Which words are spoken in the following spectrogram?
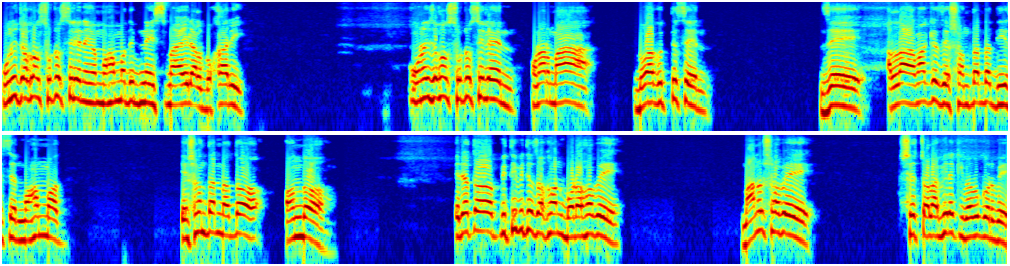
উনি যখন ছোট ছিলেন মোহাম্মদ ইবনে ইসমাইল আল বুখারি উনি যখন ছোট ছিলেন, ওনার মা দোয়া করতেছেন যে আল্লাহ আমাকে যে সন্তানটা দিয়েছেন মোহাম্মদ, এ সন্তানটা তো অন্ধ। এটা তো পৃথিবীতে যখন বড় হবে, মানুষ হবে, সে চলাফেরা কীভাবে করবে?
